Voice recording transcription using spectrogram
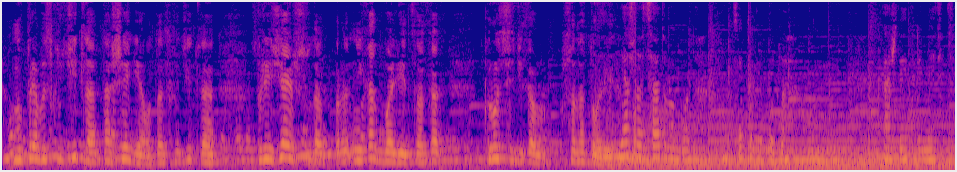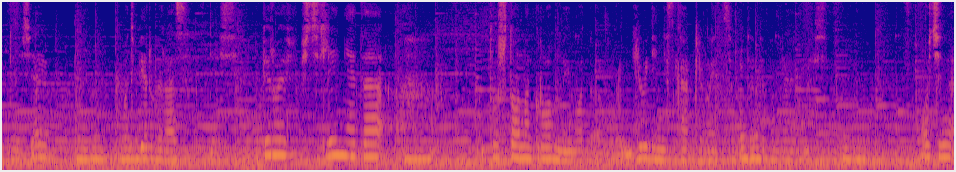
Ну, прям исключительно отношения, вот исключительно приезжаешь сюда не как в больницу, а как к родственникам в санатории. Я с 20 года. 20 года. Каждые три месяца приезжаю. Вот первый раз здесь. Первое впечатление это э, то, что он огромный. Вот э, люди не скапливаются. Вот это понравилось. Очень э,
